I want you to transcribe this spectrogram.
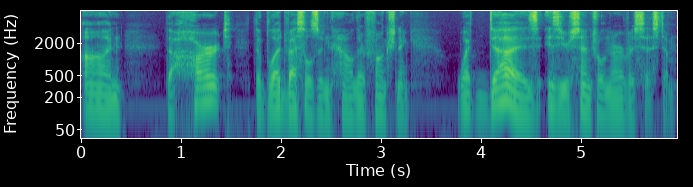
on the heart, the blood vessels, and how they're functioning. What does is your central nervous system.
